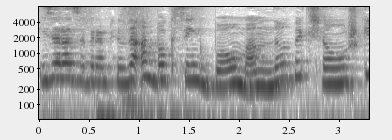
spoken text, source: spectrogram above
I zaraz zabieram się za unboxing, bo mam nowe książki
